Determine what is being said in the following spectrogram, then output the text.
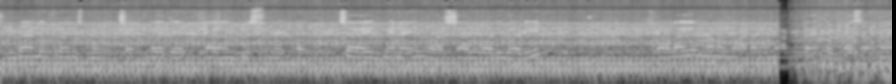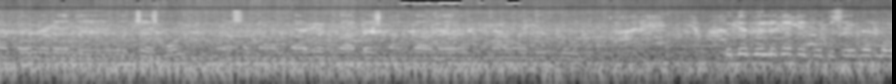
చూడండి ఫ్రెండ్స్ మనకి చెట్లు అయితే ఎట్లా కనిపిస్తున్నాయి పచ్చ అయిపోయినాయి వర్షాలు పడి పడి. సో అలాగే మనం మాటలు మాటలు అయితే ప్రసన్న టోల్గేట్ అయితే వచ్చేసినాం. ప్రసన్న టాయిలెట్ దాటేసినాక డైరెక్ట్ అయితే ఇప్పుడు పెద్దపల్లికి అయితే కొద్దిసేపట్లో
